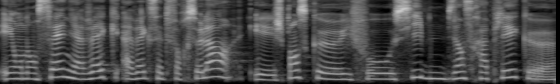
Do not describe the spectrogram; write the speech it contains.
Et on enseigne avec avec cette force-là. Et je pense qu'il faut aussi bien se rappeler que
